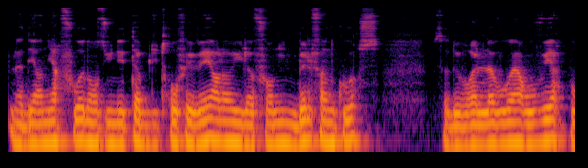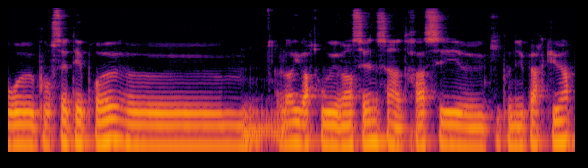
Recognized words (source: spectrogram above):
La dernière fois, dans une étape du Trophée Vert, il a fourni une belle fin de course. Ça devrait l'avoir ouvert pour, euh, cette épreuve. là, il va retrouver Vincennes, c'est un tracé qu'il connaît par cœur.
